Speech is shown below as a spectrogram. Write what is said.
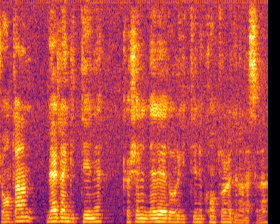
Contanın nereden gittiğini, köşenin nereye doğru gittiğini kontrol edin ara sıra.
